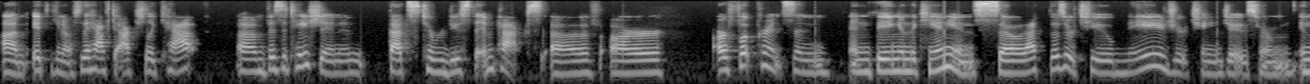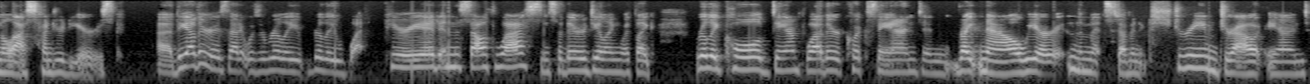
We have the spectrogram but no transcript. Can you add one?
um, it you know so they have to actually cap um, visitation and that's to reduce the impacts of our our footprints and and being in the canyons. So that those are two major changes from in the last hundred years uh, the other is that it was a really really wet period in the southwest. And so they're dealing with like really cold damp weather quicksand. And right now we are in the midst of an extreme drought. And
